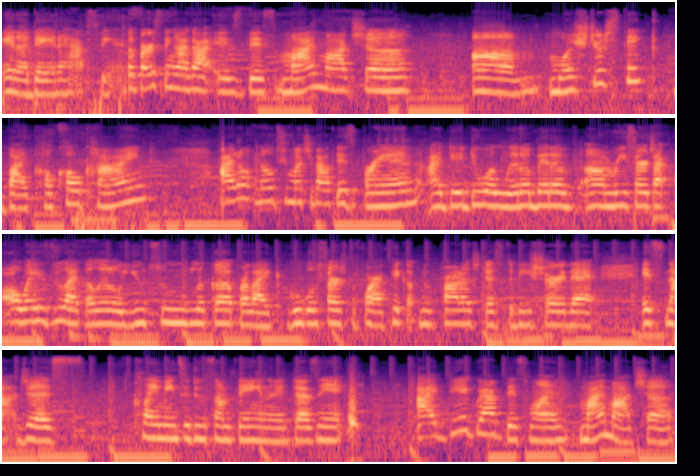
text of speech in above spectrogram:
in a day and a half span. The first thing I got is this My Matcha um, Moisture Stick by Cocokind. I don't know too much about this brand. I did do a little bit of um, research. I always do like a little YouTube lookup or like Google search before I pick up new products just to be sure that it's not just claiming to do something and then it doesn't. I did grab this one, My Matcha.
